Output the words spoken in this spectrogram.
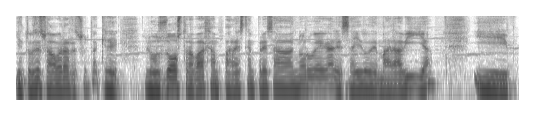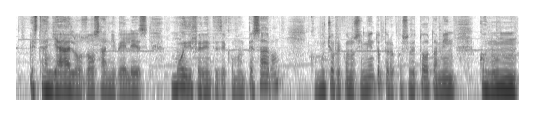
y entonces ahora resulta que los dos trabajan para esta empresa noruega, les ha ido de maravilla y están ya los dos a niveles muy diferentes de cómo empezaron, con mucho reconocimiento, pero sobre todo también con un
